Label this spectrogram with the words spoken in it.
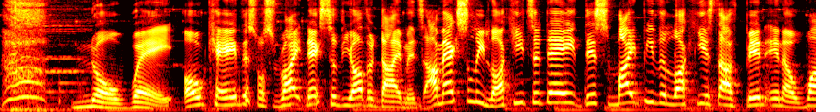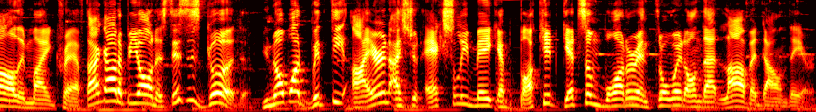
No way. Okay, this was right next to the other diamonds. I'm actually lucky today. This might be the luckiest I've been in a while in Minecraft. I gotta be honest, this is good. You know what? With the iron, I should actually make a bucket, get some water, and throw it on that lava down there.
